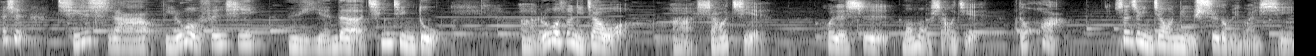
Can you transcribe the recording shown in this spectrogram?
但是其实啊，你如果分析语言的亲近度，啊，如果说你叫我啊小姐，或者是某某小姐。的话，甚至你叫我女士都没关系，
